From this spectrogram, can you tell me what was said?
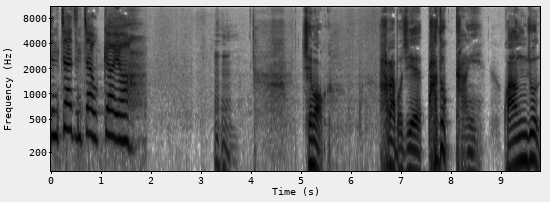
진짜 진짜 웃겨요. 제목 할아버지의 바둑 강의 광주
